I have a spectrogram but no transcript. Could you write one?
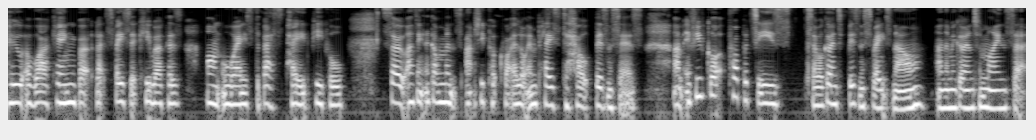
who are working, but let's face it, key workers aren't always the best paid people. So I think the government's actually put quite a lot in place to help businesses. Um, if you've got properties, so we'll go into business rates now, and then we go into mindset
